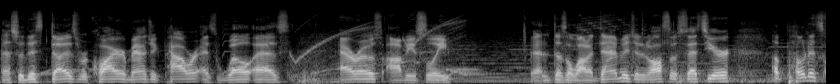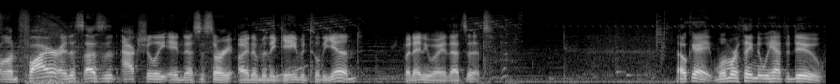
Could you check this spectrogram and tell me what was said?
Uh, so this does require magic power as well as arrows, obviously. It does a lot of damage, and it also sets your opponents on fire, and this isn't actually a necessary item in the game until the end. But anyway, that's it. Okay, one more thing that we have to do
